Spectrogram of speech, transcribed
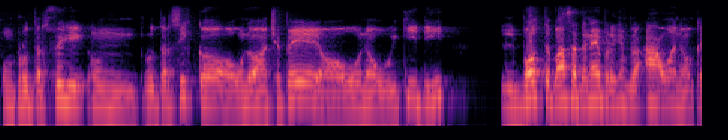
un router Swig, un router Cisco, o uno HP, o uno Wikiti, vos te vas a tener, por ejemplo, ah, bueno, ok,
